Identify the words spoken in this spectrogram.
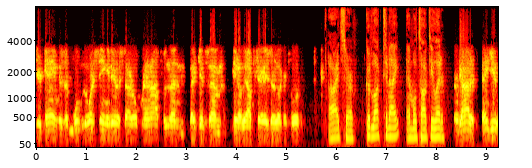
your game because the worst thing you can do is start opening up and then that gives them you know the opportunities they're looking for. All right, sir. Good luck tonight, and we'll talk to you later. Got it. Thank you.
